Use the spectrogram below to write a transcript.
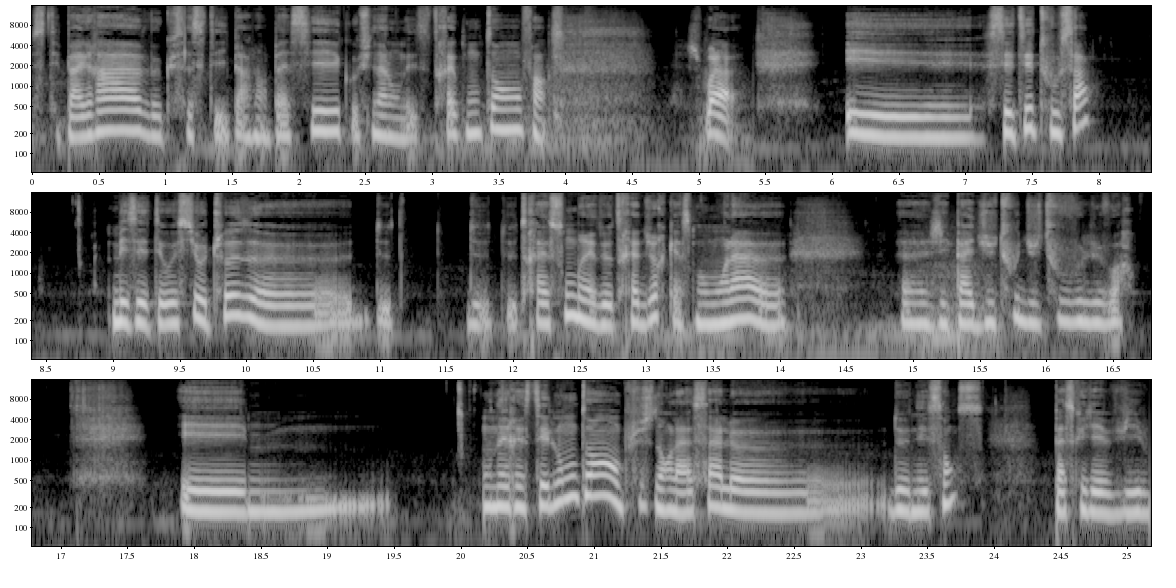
c'était pas grave, que ça s'était hyper bien passé, qu'au final on était très contents. Enfin, voilà. Et c'était tout ça. Mais c'était aussi autre chose euh, de, très sombre et de très dur qu'à ce moment-là, euh, euh, j'ai pas du tout, du tout voulu voir. Et hum, on est resté longtemps en plus dans la salle de naissance parce qu'il y avait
